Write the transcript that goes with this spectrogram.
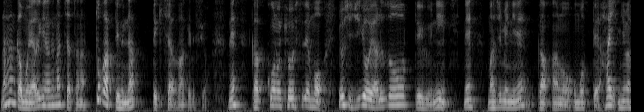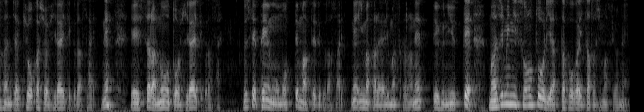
なんかもうやる気なくなっちゃったなとかっていう風になってきちゃうわけですよ。ね、学校の教室でもよし授業やるぞっていう風にね真面目にねがあの思ってはい皆さんじゃあ教科書を開いてくださいね、えーしたらノートを開いてください。そしてペンを持って待っててください。ね、今からやりますからねっていうふうに言って、真面目にその通りやった子がいたとしますよね。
